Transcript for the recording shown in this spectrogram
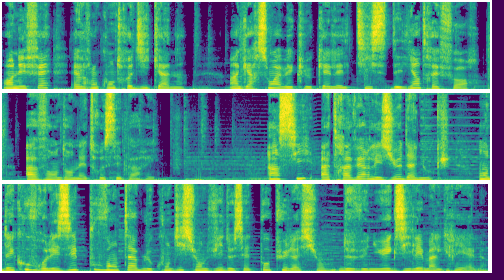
En effet, elle rencontre Dikan, un garçon avec lequel elle tisse des liens très forts avant d'en être séparée. Ainsi, à travers les yeux d'Anouk, on découvre les épouvantables conditions de vie de cette population devenue exilée malgré elle.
